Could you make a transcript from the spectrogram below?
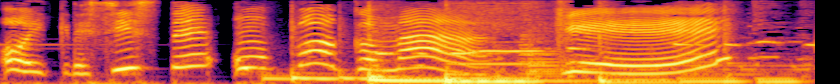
Hoy creciste un poco más. ¿Qué?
